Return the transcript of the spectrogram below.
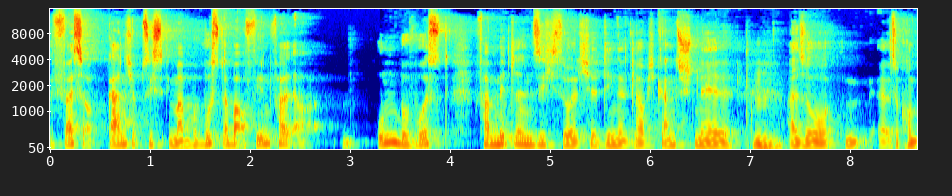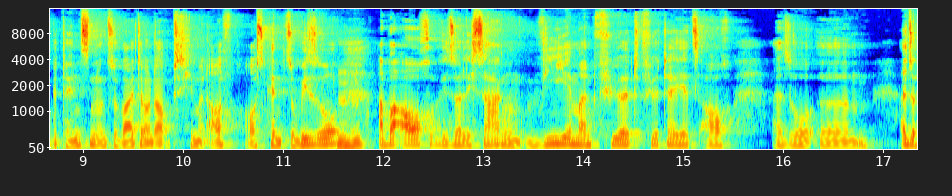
ich weiß auch gar nicht, ob sich immer bewusst, aber auf jeden Fall äh, unbewusst vermitteln sich solche Dinge, glaube ich, ganz schnell. Mhm. Also, also Kompetenzen und so weiter und auch, ob sich jemand aus, auskennt, sowieso. Mhm. Aber auch, wie soll ich sagen, wie jemand führt, führt er jetzt auch, also, ähm, also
